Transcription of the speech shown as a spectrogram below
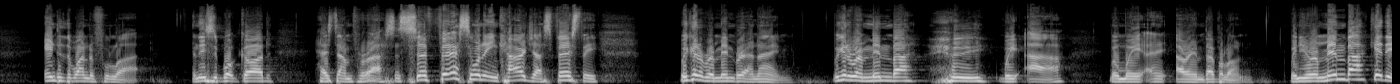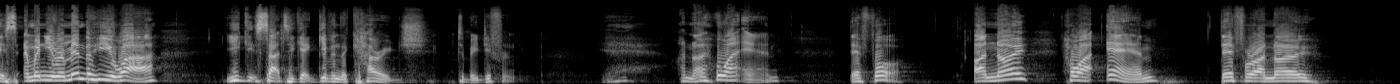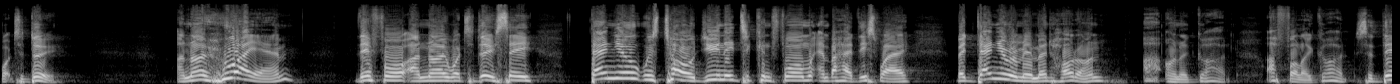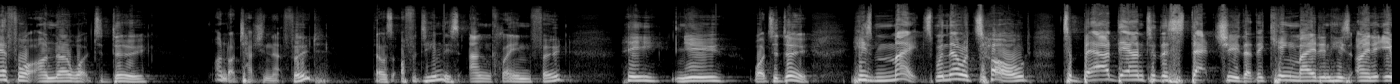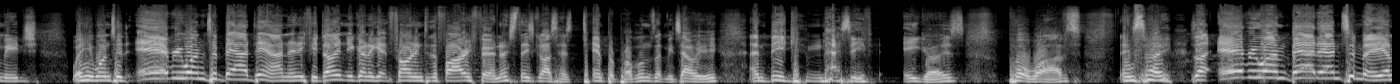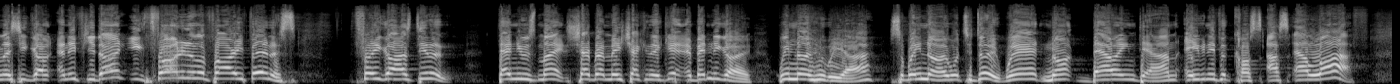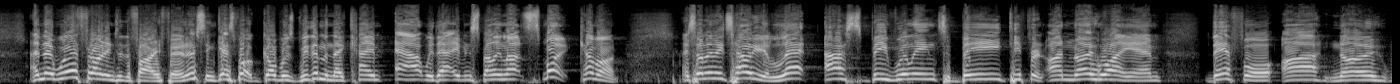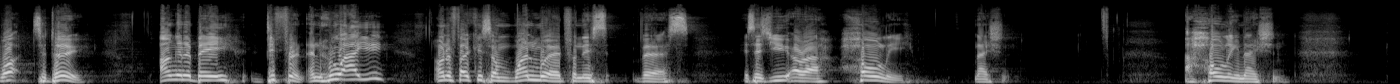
into the wonderful light. And this is what God has done for us. And so, first, I want to encourage us. Firstly, we've got to remember our name. We've got to remember who we are when we are in Babylon. When you remember, get this, and when you remember who you are, you start to get given the courage to be different. Yeah, I know who I am, therefore. I know who I am, therefore I know what to do. I know who I am, therefore I know what to do. See, Daniel was told you need to conform and behave this way, but Daniel remembered hold on, I honor God, I follow God, so therefore I know what to do. I'm not touching that food. that was offered to him, this unclean food, he knew what to do. His mates, when they were told to bow down to the statue that the king made in his own image, where he wanted everyone to bow down, and if you don't, you're going to get thrown into the fiery furnace. These guys has temper problems, let me tell you, and big, massive egos, poor wives. And so it's like, everyone bow down to me unless you go, and if you don't, you're thrown into the fiery furnace. Three guys didn't. Daniel's mates, Shadrach, Meshach, and Abednego. We know who we are, so we know what to do. We're not bowing down, even if it costs us our life. And they were thrown into the fiery furnace, and guess what? God was with them, and they came out without even smelling like smoke. Come on. And so let me tell you, let us be willing to be different. I know who I am, therefore I know what to do. I'm going to be different. And who are you? I want to focus on one word from this verse it says, You are a holy nation. A holy nation.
